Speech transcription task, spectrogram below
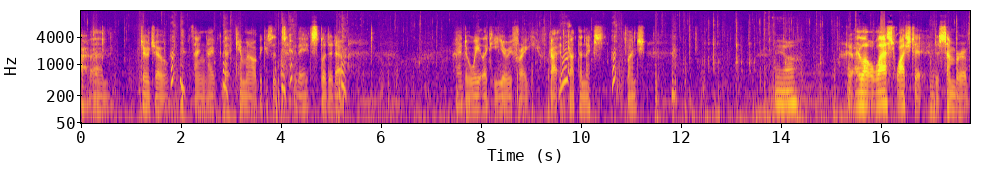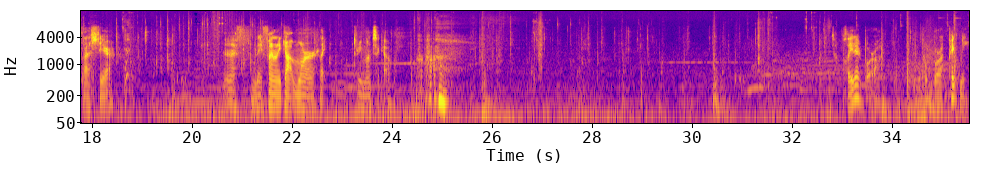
um, JoJo thing I, that came out because it, they split it up. I had to wait like a year before I got got the next bunch. Yeah. I, I last watched it in December of last year. And I f- they finally got more like three months ago. Plated Borok. Bo- Borok Pygmy.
